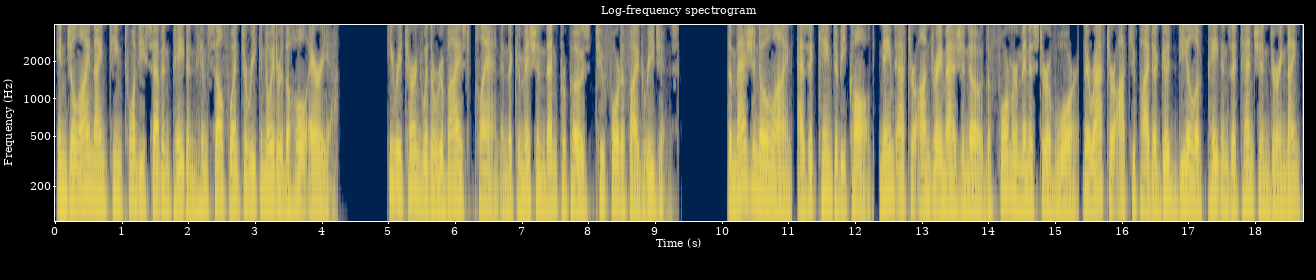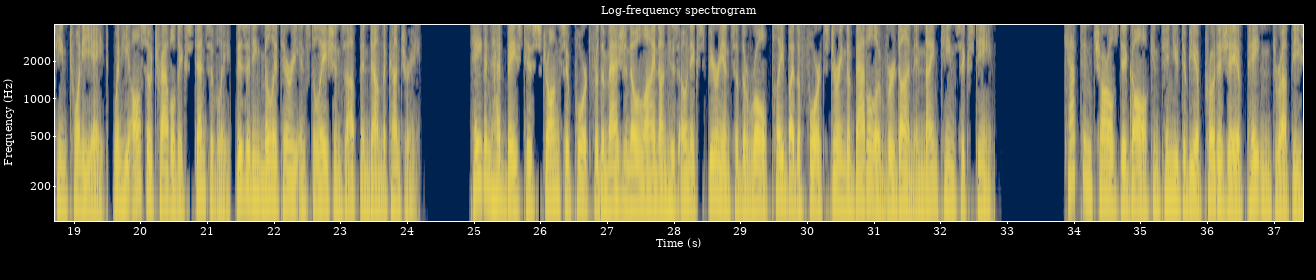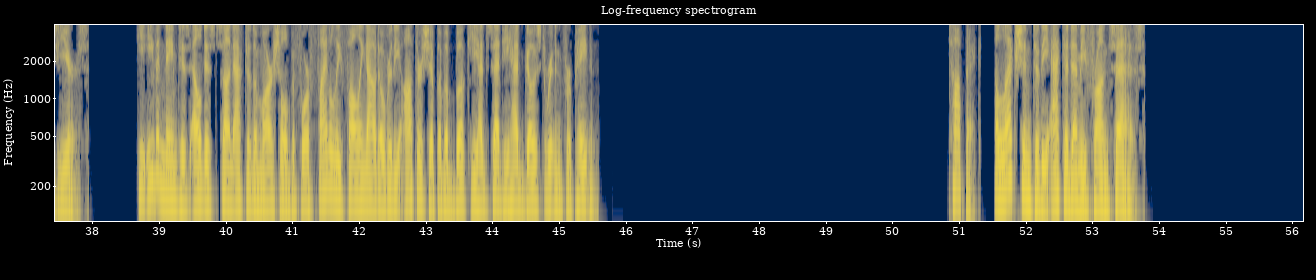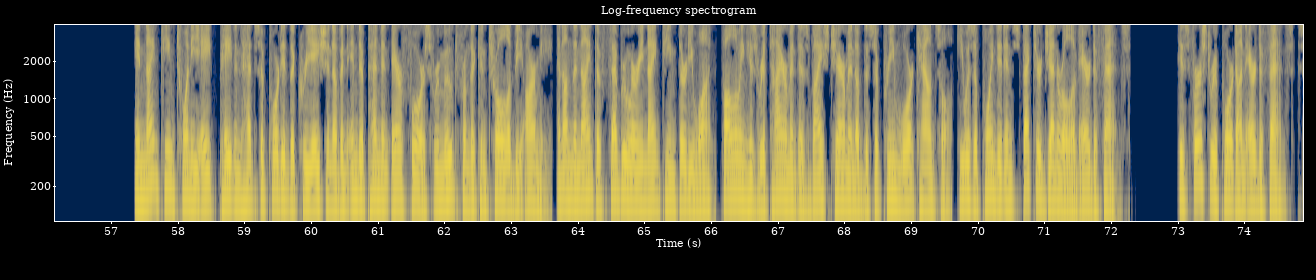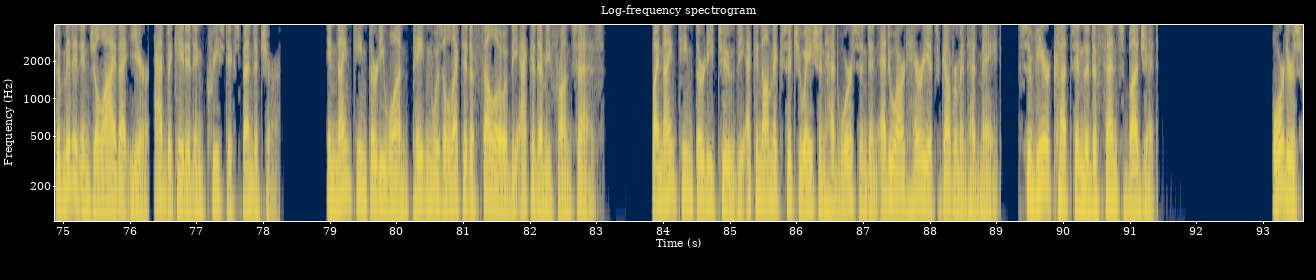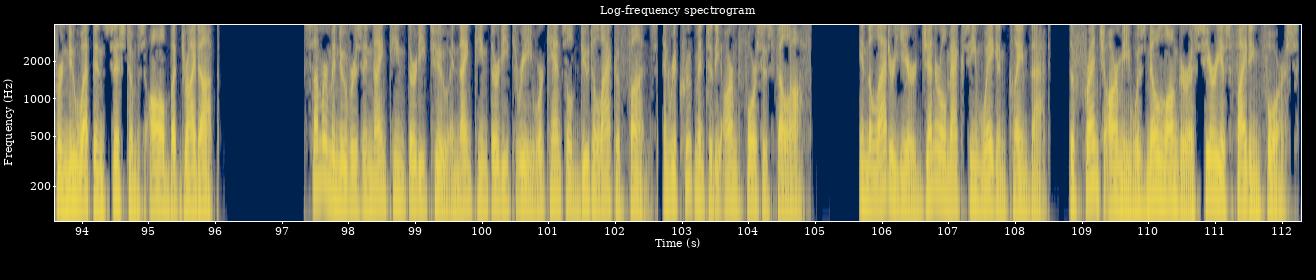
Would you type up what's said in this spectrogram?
In July 1927 Pétain himself went to reconnoitre the whole area. He returned with a revised plan and the Commission then proposed two fortified regions. The Maginot Line, as it came to be called, named after André Maginot the former Minister of War thereafter occupied a good deal of Pétain's attention during 1928, when he also travelled extensively, visiting military installations up and down the country. Pétain had based his strong support for the Maginot Line on his own experience of the role played by the forts during the Battle of Verdun in 1916. Captain Charles de Gaulle continued to be a protégé of Pétain throughout these years. He even named his eldest son after the Marshal before finally falling out over the authorship of a book he had said he had ghost written for Pétain. Election to the Académie Française In 1928 Pétain had supported the creation of an independent air force removed from the control of the army, and on 9 February 1931, following his retirement as vice-chairman of the Supreme War Council, he was appointed Inspector General of Air Defense. His first report on air defense, submitted in July that year, advocated increased expenditure. In 1931 Pétain was elected a Fellow of the Académie Française. By 1932 the economic situation had worsened and Édouard Herriot's government had made severe cuts in the defense budget. Orders for new weapons systems all but dried up. Summer maneuvers in 1932 and 1933 were cancelled due to lack of funds, and recruitment to the armed forces fell off. In the latter year General Maxime Weygand claimed that, "...the French army was no longer a serious fighting force."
